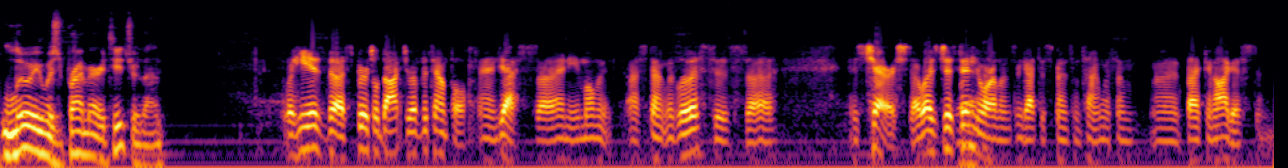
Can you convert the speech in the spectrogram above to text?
Louis was your primary teacher then. Well, he is the spiritual doctor of the temple, and yes, uh, any moment uh, spent with Louis is uh, is cherished. I was just Yeah. in New Orleans and got to spend some time with him uh, back in August, and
